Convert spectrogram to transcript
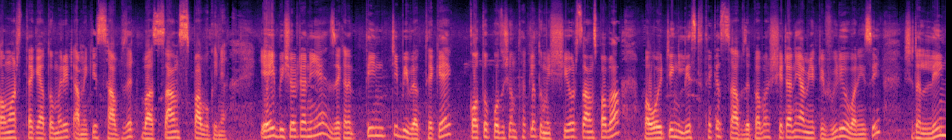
কমার্স থেকে এত মেরিট আমি কি সাবজেক্ট বা চান্স পাবো কিনা? এই বিষয়টা নিয়ে যেখানে তিনটি বিভাগ থেকে কত পজিশন থাকলে তুমি শিওর চান্স পাবা বা ওয়েটিং লিস্ট থেকে সাবজেক্ট পাবা, সেটা নিয়ে আমি একটি ভিডিও বানিয়েছি। সেটা লিঙ্ক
